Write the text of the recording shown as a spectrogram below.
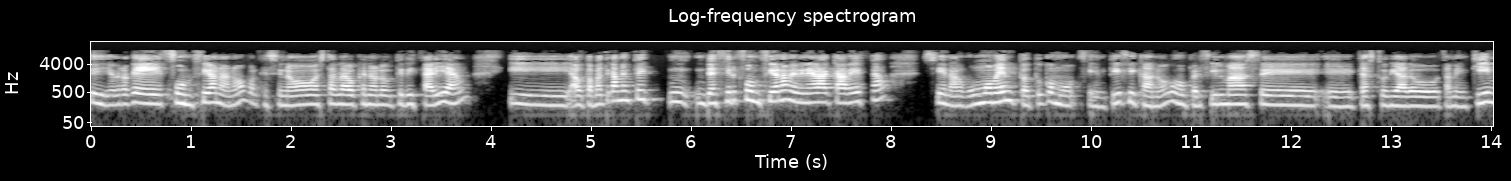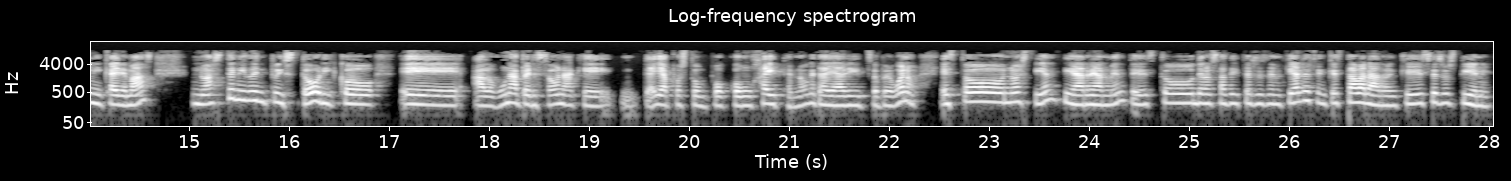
Sí, yo creo que funciona, ¿no? Porque si no, está claro que no lo utilizarían. Y automáticamente mm, decir funciona me viene a la cabeza si en algún momento tú como científica, ¿no? Como perfil más eh, eh, que ha estudiado también química y demás, ¿no has tenido en tu histórico eh, alguna persona que te haya puesto un poco un hater, ¿no? Que te haya dicho, pero bueno, esto no es ciencia realmente, esto de los aceites esenciales, ¿en qué está avalado? ¿En qué se sostiene?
